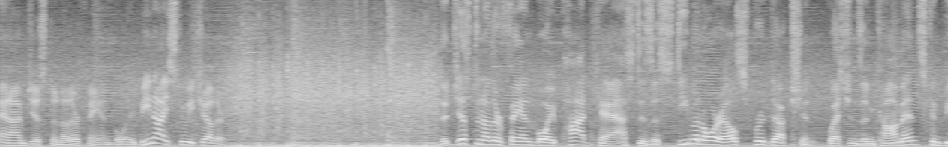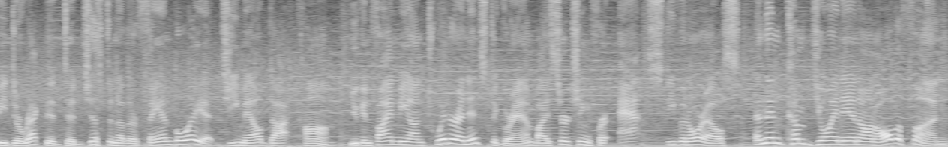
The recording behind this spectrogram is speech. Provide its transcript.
and I'm just another fanboy. Be nice to each other. The Just Another Fanboy podcast is a Steeven Orr Else production. Questions and comments can be directed to justanotherfanboy at gmail.com. You can find me on Twitter and Instagram by searching for at Steeven Orr Else, and then come join in on all the fun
